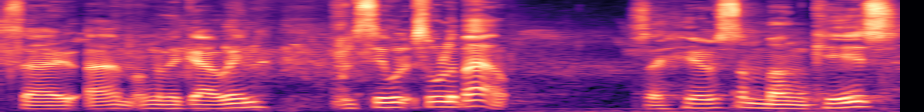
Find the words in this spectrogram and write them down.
So um, I'm going to go in and see what it's all about. So here are some monkeys.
